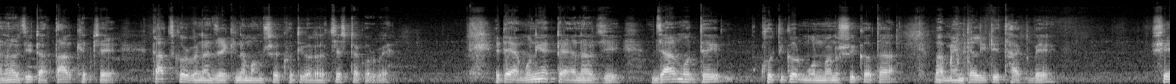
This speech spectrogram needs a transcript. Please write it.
এনার্জিটা তার ক্ষেত্রে কাজ করবে না যে কিনা মানুষের ক্ষতি করার চেষ্টা করবে। এটা এমনই একটা এনার্জি যার মধ্যে ক্ষতিকর মন মানসিকতা বা মেন্টালিটি থাকবে, সে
